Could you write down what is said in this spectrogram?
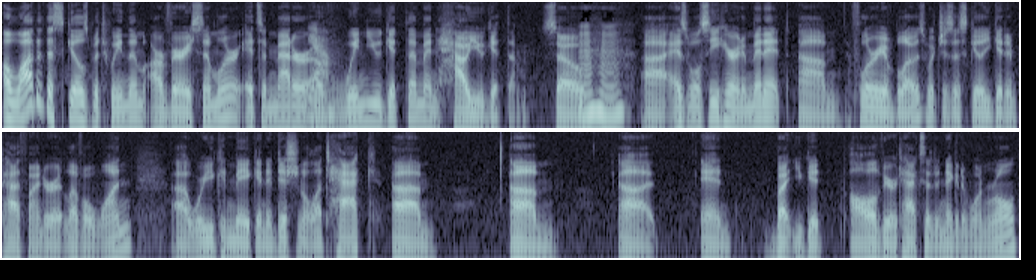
a lot of the skills between them are very similar. It's a matter Yeah. of when you get them and how you get them. So, uh, as we'll see here in a minute, um, Flurry of Blows, which is a skill you get in Pathfinder at level one, uh, where you can make an additional attack. Um, um, uh, and but you get all of your attacks at a negative one roll.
